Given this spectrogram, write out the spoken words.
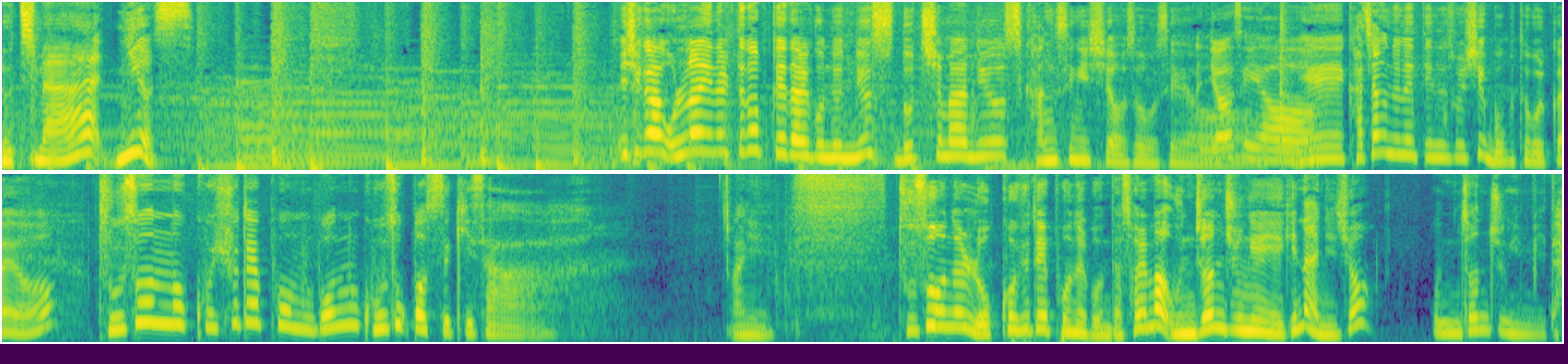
놓치마 뉴스. 이 시각 온라인을 뜨겁게 달구는 뉴스 놓치마 뉴스 강승희 씨 어서 오세요. 안녕하세요. 예, 가장 눈에 띄는 소식 뭐부터 볼까요? 두 손 놓고 휴대폰 본 고속버스 기사. 아니 두 손을 놓고 휴대폰을 본다. 설마 운전 중의 얘기는 아니죠? 운전 중입니다.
